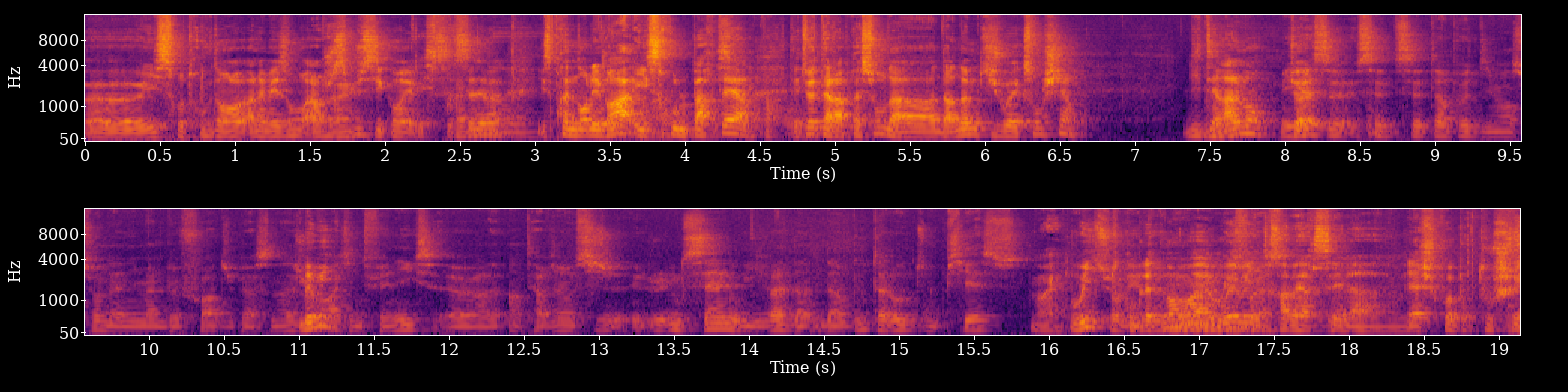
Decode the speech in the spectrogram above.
euh, il se retrouve dans, à la maison. Alors je sais plus si c'est quand Ils se prennent, ils dans les bras et ils se roulent par Ils terre. par. Et tu vois, t'as l'impression d'un homme qui joue avec son chien. Littéralement. Mais Tu il y vois, a ce- cette, cette un peu de dimension d'animal de foire du personnage. Mais oui. Phoenix euh, intervient aussi. Une scène où il va d'un d'un bout à l'autre d'une pièce. Ouais. oui, sur complètement. Ouais, oui, il oui, faut traverser la la. Et à chaque fois pour toucher.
